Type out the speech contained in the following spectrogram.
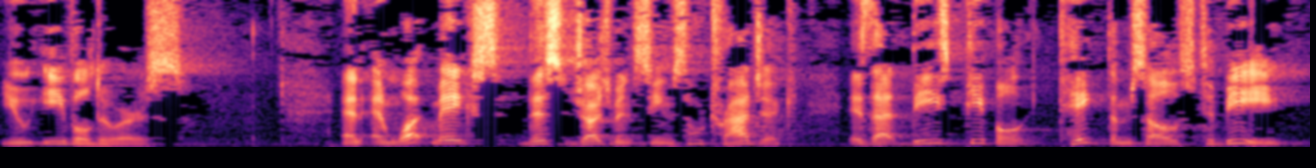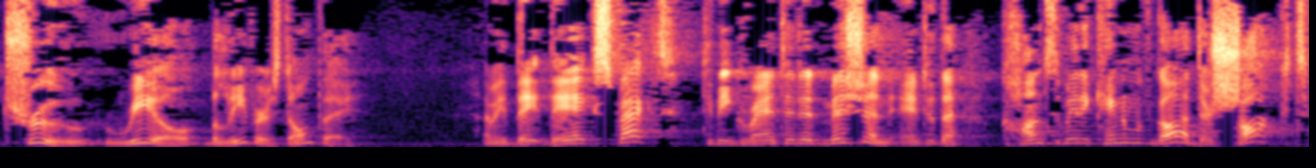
you evildoers. And, and what makes this judgment seem so tragic is that these people take themselves to be true, real believers, don't they? I mean, they, they expect to be granted admission into the consummated kingdom of God. They're shocked.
